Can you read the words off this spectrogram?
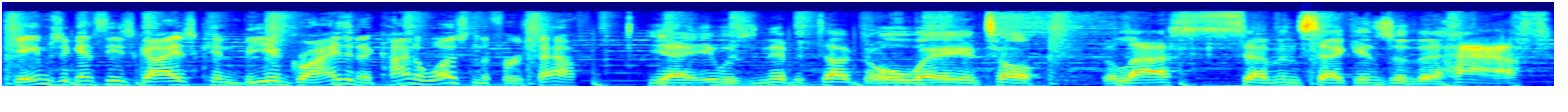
Games against these guys can be a grind, and it kind of was in the first half. Yeah, it was nip and tuck the whole way until the last seven seconds of the half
